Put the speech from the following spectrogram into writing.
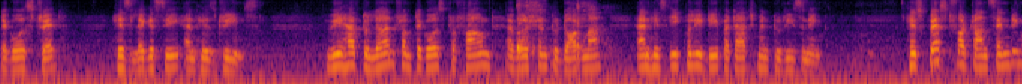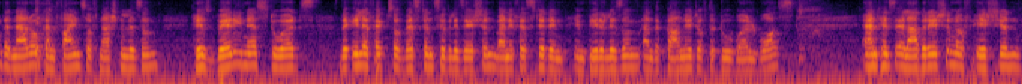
Tagore's tread, his legacy, and his dreams. We have to learn from Tagore's profound aversion to dogma and his equally deep attachment to reasoning. His quest for transcending the narrow confines of nationalism, his wariness towards the ill effects of Western civilization manifested in imperialism and the carnage of the two world wars, and his elaboration of Asian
